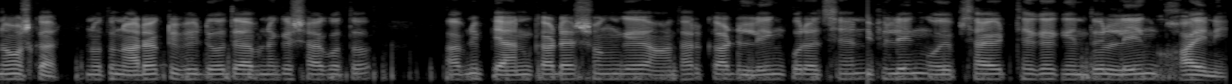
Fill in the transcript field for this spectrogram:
নমস্কার। নতুন আরও একটি ভিডিওতে আপনাকে স্বাগত। আপনি প্যান কার্ডের সঙ্গে আধার কার্ড লিঙ্ক করেছেন। ফিলিং ওয়েবসাইট থেকে কিন্তু লিঙ্ক হয়নি।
